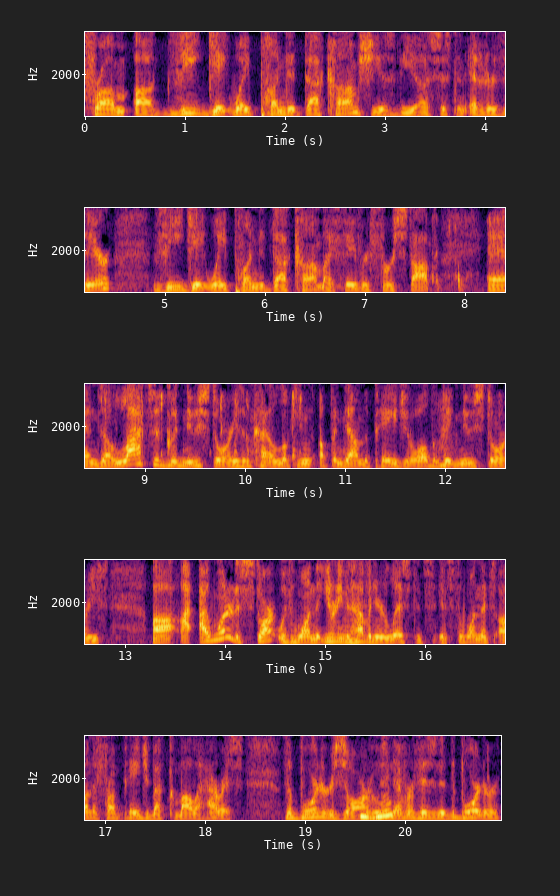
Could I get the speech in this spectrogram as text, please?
from uh, thegatewaypundit.com. She is the uh, assistant editor there, thegatewaypundit.com, my favorite first stop. And uh, lots of good news stories. I'm kind of looking up and down the page at all the big news stories. Uh, I-, I, wanted to start with one that you don't even have on your list. It's, it's the one that's on the front page about Kamala Harris, the border czar mm-hmm. who's never visited the border.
